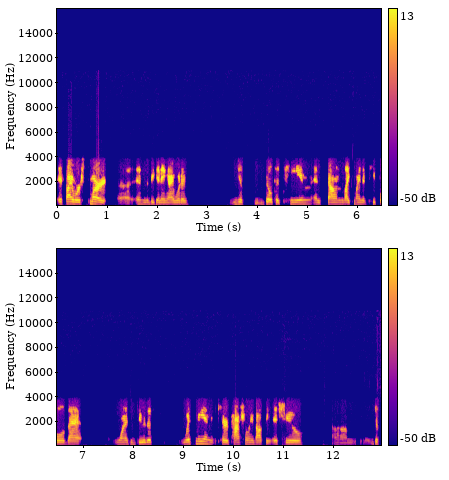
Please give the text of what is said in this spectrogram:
if I were smart uh, in the beginning, I would have just built a team and found like minded people that wanted to do this with me and cared passionately about the issue. Um, just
